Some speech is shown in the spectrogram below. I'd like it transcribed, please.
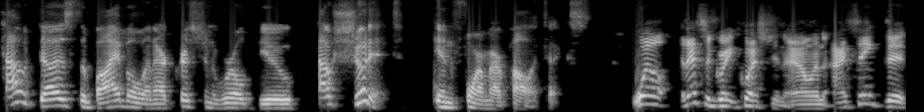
How does the Bible and our Christian worldview, how should it inform our politics? Well, that's a great question, Alan. I think that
